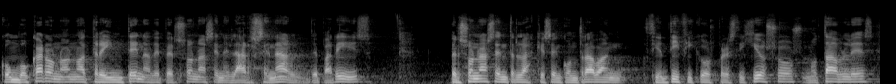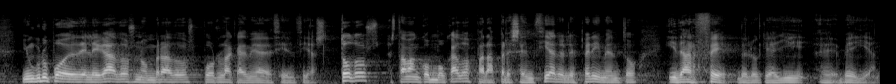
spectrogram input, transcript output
convocaron a una treintena de personas en el Arsenal de París personas entre las que se encontraban científicos prestigiosos, notables y un grupo de delegados nombrados por la Academia de Ciencias. Todos estaban convocados para presenciar el experimento y dar fe de lo que allí eh, veían.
